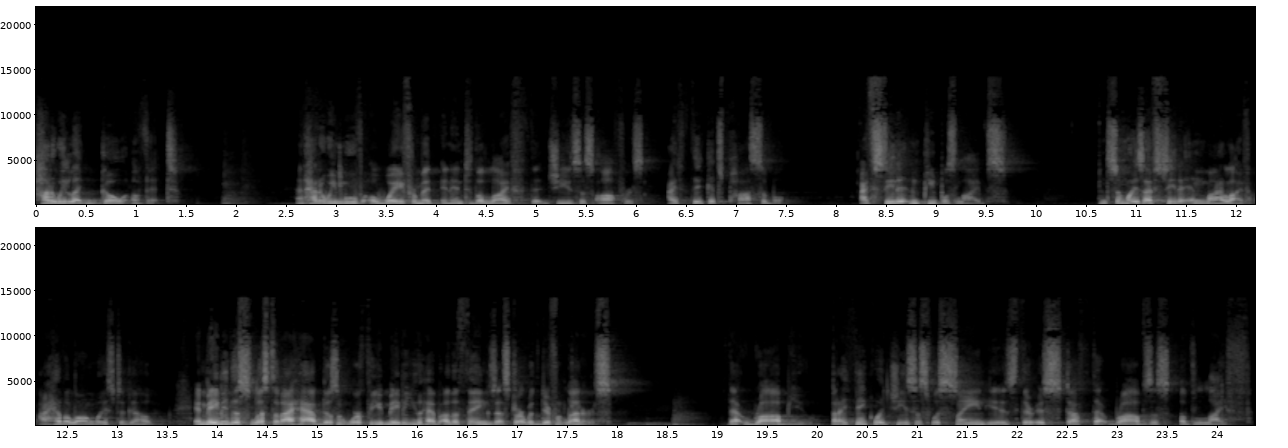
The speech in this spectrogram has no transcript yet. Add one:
How do we let go of it? And how do we move away from it and into the life that Jesus offers? I think it's possible. I've seen it in people's lives. In some ways, I've seen it in my life. I have a long ways to go. And maybe this list that I have doesn't work for you. Maybe you have other things that start with different letters that rob you. But I think what Jesus was saying is there is stuff that robs us of life,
